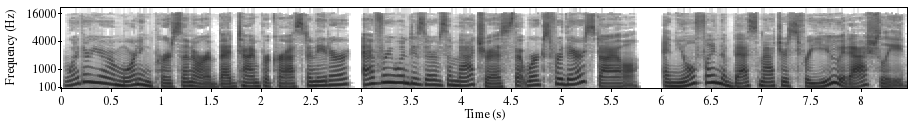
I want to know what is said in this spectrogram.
Whether you're a morning person or a bedtime procrastinator, everyone deserves a mattress that works for their style. And you'll find the best mattress for you at Ashley.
